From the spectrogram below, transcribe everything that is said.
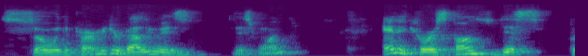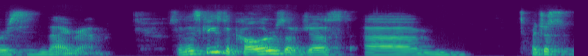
So the parameter value is this one, and it corresponds to this persistent diagram. So in this case, the colors are just, um, it just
